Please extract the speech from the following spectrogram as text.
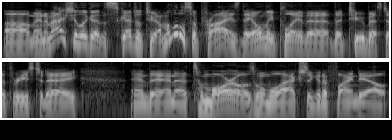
Um, and I'm actually looking at the schedule too. I'm a little surprised they only play the the two best of threes today, and then uh, tomorrow is when we'll actually get to find out.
